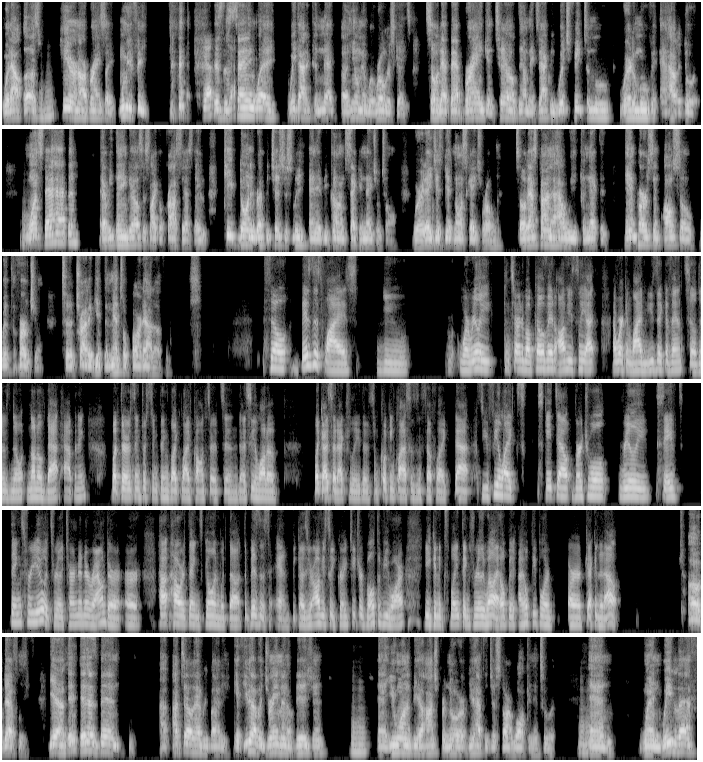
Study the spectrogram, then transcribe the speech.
without us mm-hmm. hearing our brain say, move your feet. yeah. It's the yeah. same way we got to connect a human with roller skates so that that brain can tell them exactly which feet to move, where to move it, and how to do it. Mm-hmm. Once that happens, everything else is like a process. They keep doing it repetitiously and it becomes second nature to them, where they just getting on skates rolling. So that's kind of how we connected in person, also with the virtual to try to get the mental part out of them. So, business wise, you were really concerned about COVID. Obviously, I, I work in live music events, so there's no none of that happening. But there's interesting things like live concerts, and I see a lot of, like I said, actually, there's some cooking classes and stuff like that. Do you feel like Skates Out Virtual really saved things for you? It's really turned it around, or or how, how are things going with the, the business end? Because you're obviously a great teacher, both of you are. You can explain things really well. I hope it. I hope people are are checking it out. Oh, definitely. Yeah, it, it has been. I, I tell everybody if you have a dream and a vision, mm-hmm. and you want to be an entrepreneur, you have to just start walking into it. Mm-hmm. And when we left,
